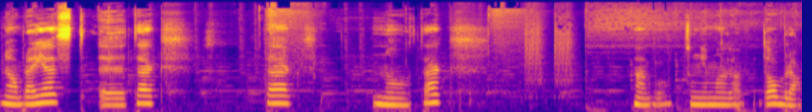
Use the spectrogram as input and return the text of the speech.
Dobra, jest. E, tak. Tak. No, tak. A, bo tu nie ma lawy. Dobra.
